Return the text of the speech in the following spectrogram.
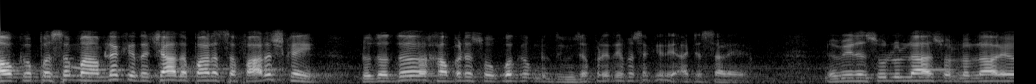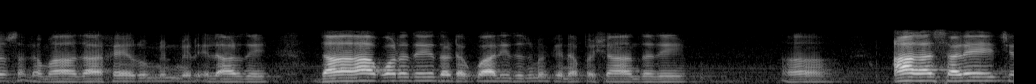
او که پس معاملې کې د چا د پاره سفارش کړي نو د خبره سو کوم نو دی زپره دې بس کړي اج سره نبی رسول الله صلی الله علیه وسلم هاذا خیر من مل الارض دا غره دې د ډکوالی د زمکه نه پشان ده هغه سړی چې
